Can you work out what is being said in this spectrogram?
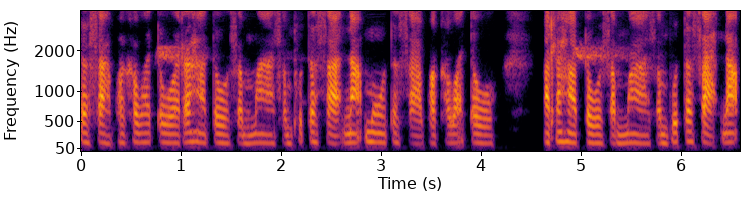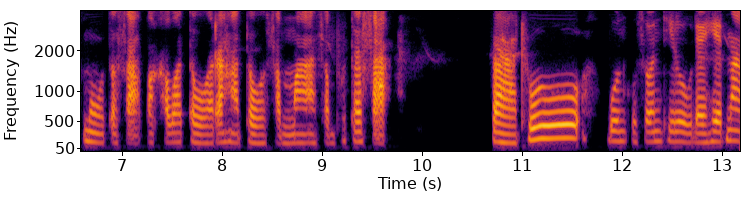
ตัสสะภะคะวะโตอะระหะโตสัมมาสัมพุทธัสสะนะโมตัสสะภะคะวะโตอะระหะโตสัมมาสัมพุทธัสสะนะโมตัสสะภะคะวะโตอะระหะโตสัมมาสัมพุทธัสสะสาธุบุญกุศลที่ลูกได้เฮ็ดมา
